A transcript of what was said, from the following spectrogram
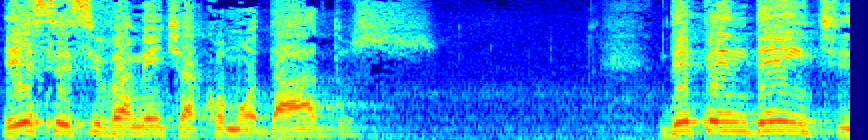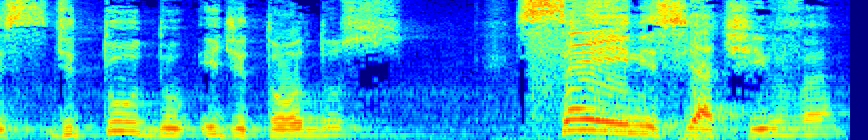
excessivamente acomodados, dependentes de tudo e de todos, sem iniciativa,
